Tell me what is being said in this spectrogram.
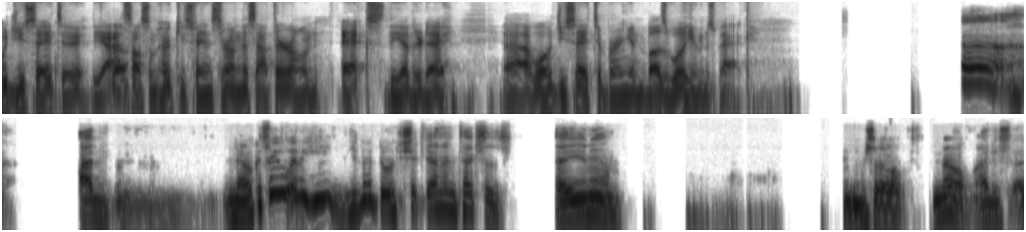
would you say to the? I saw some Hokies fans throwing this out there on X the other day. Uh, what would you say to bringing Buzz Williams back? Uh, I no, because he, I mean, he he's not doing shit down in Texas, A and M. So no, I just I,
